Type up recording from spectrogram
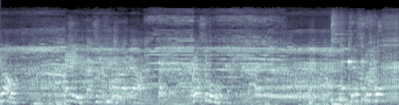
Yo, hey, back to the future right now. Festival. Festival.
